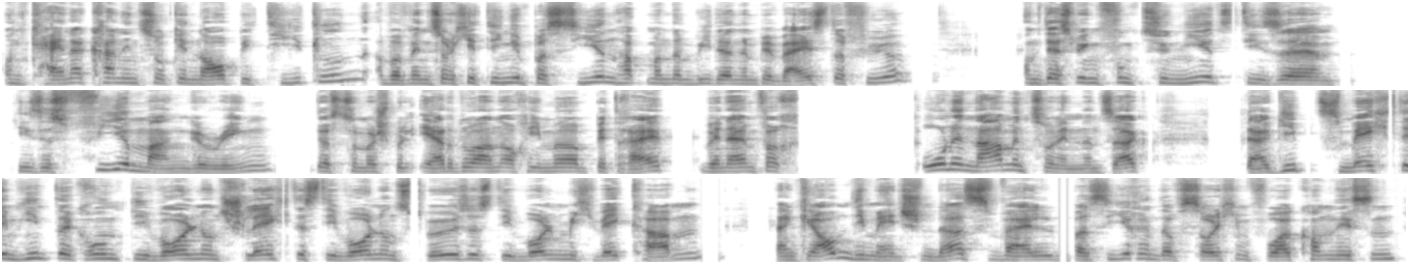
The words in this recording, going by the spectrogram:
und keiner kann ihn so genau betiteln, aber wenn solche Dinge passieren, hat man dann wieder einen Beweis dafür. Und deswegen funktioniert diese, dieses Fearmongering, das zum Beispiel Erdogan auch immer betreibt, wenn er einfach ohne Namen zu nennen sagt, da gibt's Mächte im Hintergrund, die wollen uns Schlechtes, die wollen uns Böses, die wollen mich weghaben, dann glauben die Menschen das, weil basierend auf solchen Vorkommnissen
